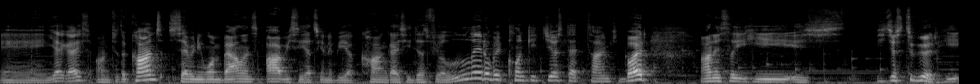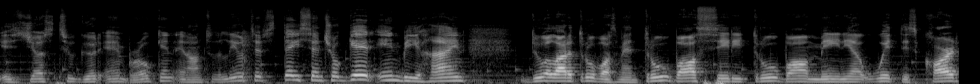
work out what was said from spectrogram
and yeah, guys, on to the cons. 71 balance. Obviously, that's going to be a con, guys. He does feel a little bit clunky just at times, but honestly, he is he's just too good. He is just too good and broken. And onto the Leo tips. Stay central. Get in behind. Do a lot of through balls, man. Through ball city, through ball mania with this card.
